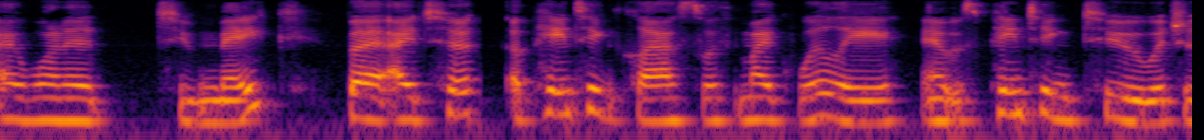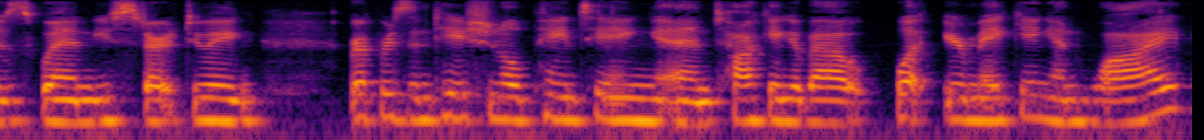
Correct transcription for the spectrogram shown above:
I wanted to make. But I took a painting class with Mike Willie, and it was painting two, which is when you start doing representational painting and talking about what you're making and why.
